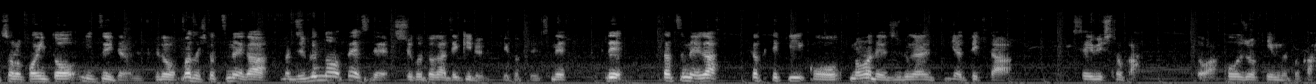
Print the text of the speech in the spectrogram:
そのポイントについてなんですけど、まず1つ目が、まあ、自分のペースで仕事ができるっていうことですね。で、2つ目が、比較的、こう、今まで自分がやってきた整備士とか、あとは工場勤務とか、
